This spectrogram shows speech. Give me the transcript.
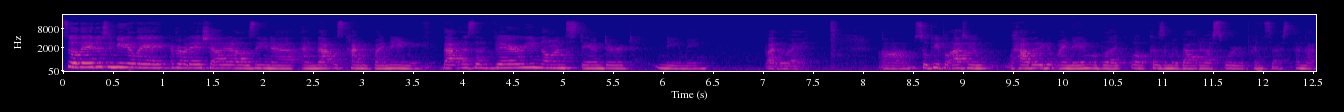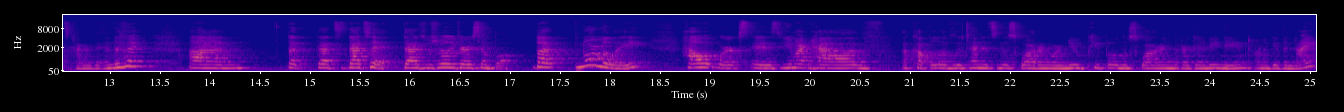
so they just immediately, everybody shouted out Xena, and that was kind of my naming. That is a very non-standard naming, by the way. Um, so people ask me, how did I get my name? I'm like, well, because I'm a badass warrior princess, and that's kind of the end of it. Um, but that's that's it. That was really very simple. But normally, how it works is you might have a couple of lieutenants in the squadron or new people in the squadron that are going to be named on a given night.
